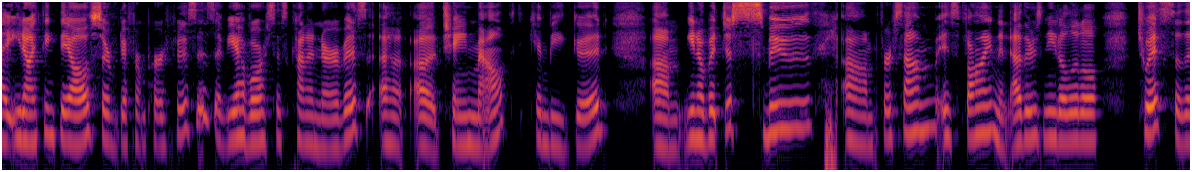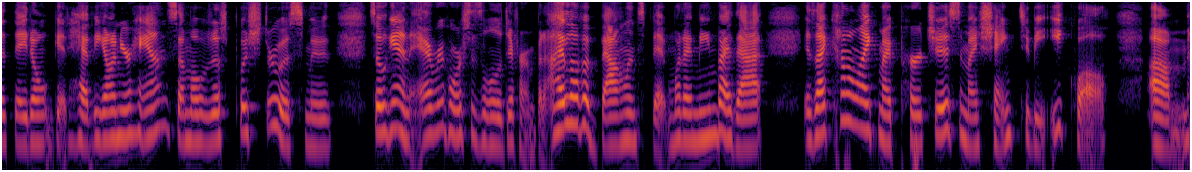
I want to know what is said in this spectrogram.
I, you know, I think they all serve different purposes. If you have horse that's kind of nervous, uh, a chain mouth can be good, um, you know, but just smooth um, for some is fine, and others need a little twist so that they don't get heavy on your hands. Some will just push through a smooth. So again, every horse is a little different, but I love a balanced bit. And what I mean by that is I kind of like my purchase and my shank to be equal. Um,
